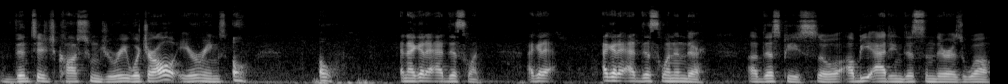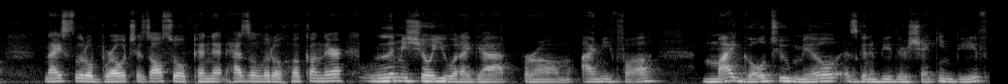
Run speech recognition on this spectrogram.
vintage costume jewelry, which are all earrings. Oh, oh, and I gotta add this one. I gotta, I gotta add this one in there, uh, this piece. So I'll be adding this in there as well. Nice little brooch. It's also a pendant. Has a little hook on there. Let me show you what I got from Aimi Pho. My go-to meal is gonna be their shaking beef.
